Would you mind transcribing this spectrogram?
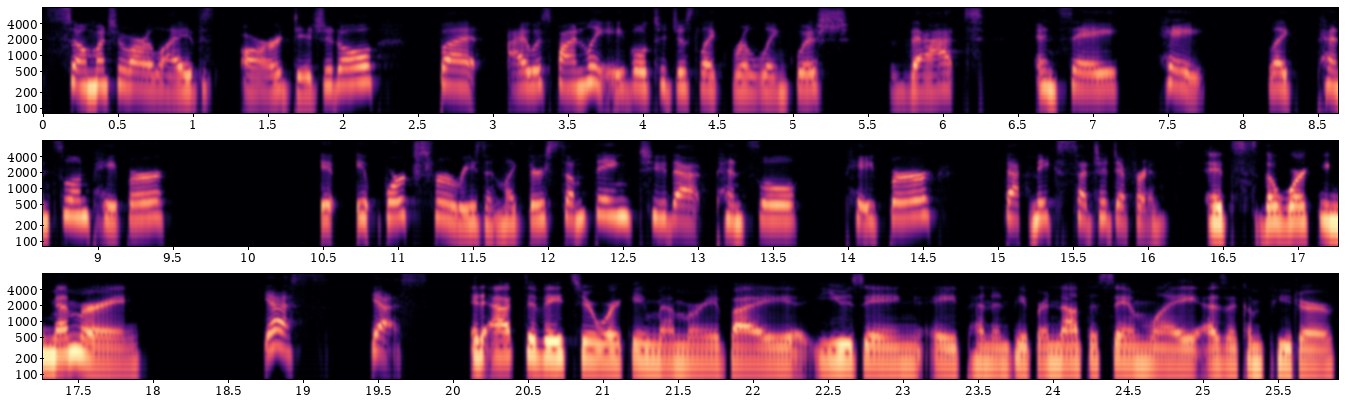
so much of our lives are digital but i was finally able to just like relinquish that and say hey like pencil and paper it it works for a reason like there's something to that pencil paper that makes such a difference it's the working memory yes yes it activates your working memory by using a pen and paper, not the same way as a computer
